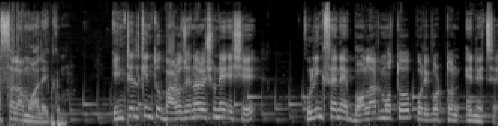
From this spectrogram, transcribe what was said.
আসসালামু আলাইকুম। ইন্টেল কিন্তু বারো জেনারেশনে এসে কুলিং ফ্যানে বলার মতো পরিবর্তন এনেছে।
